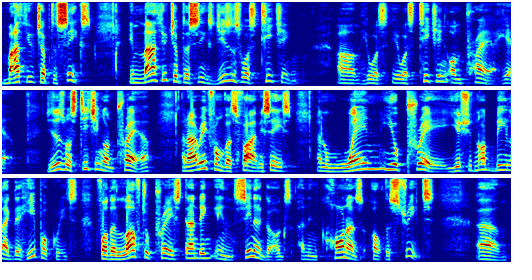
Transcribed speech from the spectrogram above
Matthew chapter 6. In Matthew chapter 6, Jesus was teaching. Um, he, was, he was teaching on prayer here. Jesus was teaching on prayer, and I read from verse 5. He says, And when you pray, you should not be like the hypocrites, for they love to pray standing in synagogues and in corners of the streets, um,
